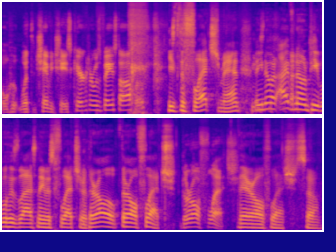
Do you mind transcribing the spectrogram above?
what the Chevy Chase character was based off of? He's the Fletch man. you know what? I've known people whose last name is Fletcher. They're all they're all Fletch. They're all Fletch. They're all Fletch. So,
